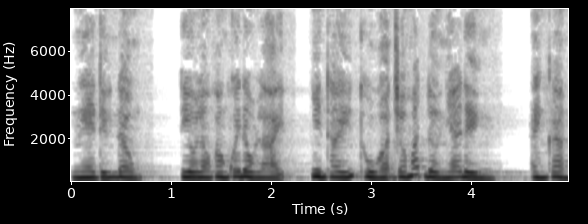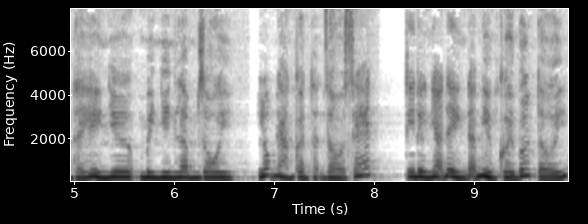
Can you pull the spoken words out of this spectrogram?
Nghe tiếng động Tiêu Lăng Phong quay đầu lại Nhìn thấy thù hận trong mắt đường Nhã Đình. Anh cảm thấy hình như mình nhìn lầm rồi Lúc đang cẩn thận dò xét Thì đường Nhã Đình đã mỉm cười bước tới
